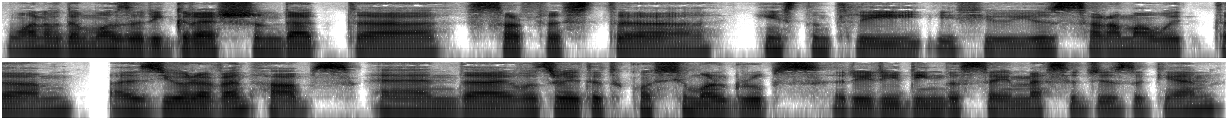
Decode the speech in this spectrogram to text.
one of them was a regression that uh, surfaced uh, instantly if you use Sarama with um, Azure Event Hubs, and uh, it was related to consumer groups rereading the same messages again.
